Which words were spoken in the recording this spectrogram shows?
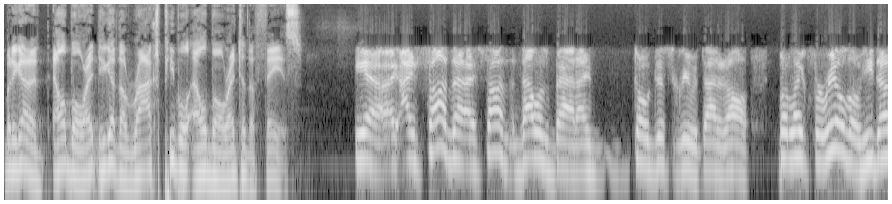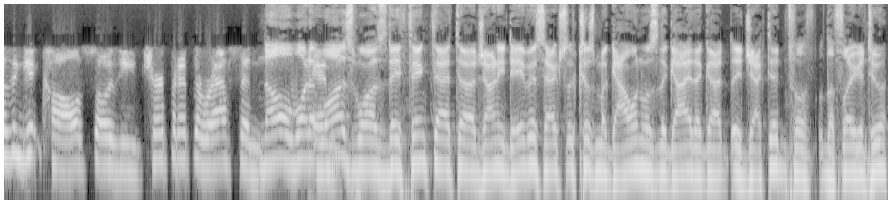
But he got an elbow right. He got the rocks people elbow right to the face. yeah, I, I saw that. I saw that. That was bad. I don't disagree with that at all. But like for real though, he doesn't get calls. So is he chirping at the refs? And No, what it was was they think that uh, Johnny Davis actually because McGowan was the guy that got ejected for the flagrant two.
